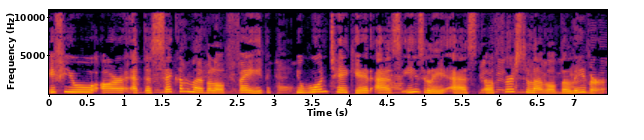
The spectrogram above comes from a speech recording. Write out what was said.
if you are at the second level of faith, you won't take it as easily as a first level believer.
